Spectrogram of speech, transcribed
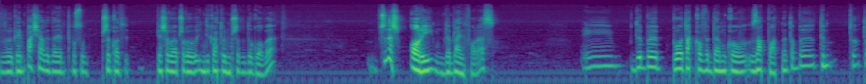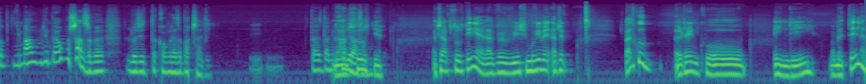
w Game Passie, ale daję po prostu przykład pierwszego lepszego indyka, który mi przyszedł do głowy. Czy też Ori, The Blind Forest. I gdyby było takowe demko zapłatne, to by tym, to, to nie, miało, nie miałoby szans, żeby ludzie taką grę zobaczyli. I to jest dla mnie No kuriozum. absolutnie. Znaczy absolutnie nie. Jakby Jeśli mówimy, znaczy w przypadku rynku indie mamy tyle,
